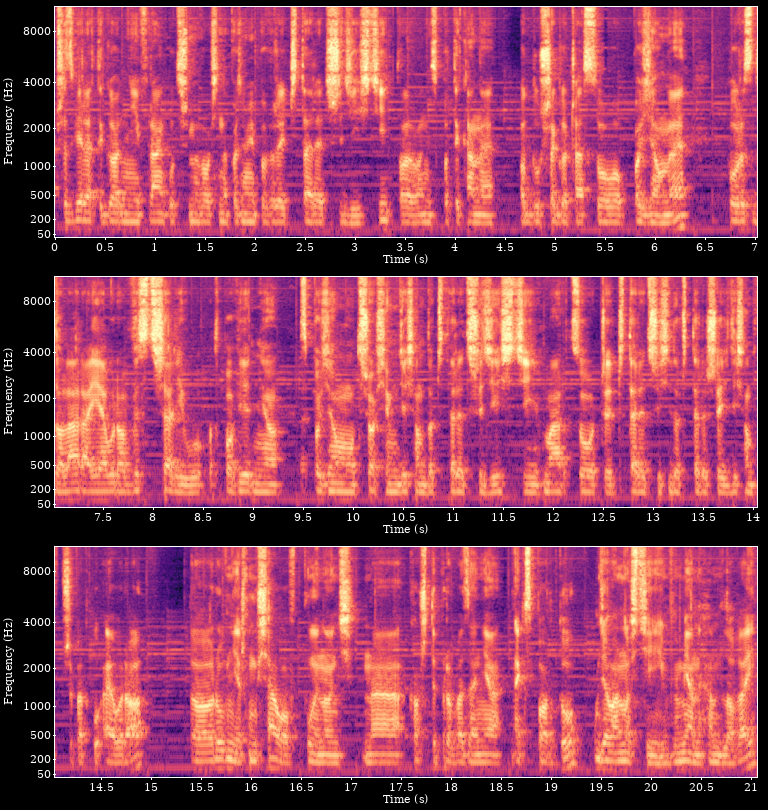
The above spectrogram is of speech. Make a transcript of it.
Przez wiele tygodni frank utrzymywał się na poziomie powyżej 4,30. To niespotykane od dłuższego czasu poziomy. Kurs dolara i euro wystrzelił odpowiednio z poziomu 3,80 do 4,30 w marcu, czy 4,30 do 4,60 w przypadku euro. To również musiało wpłynąć na koszty prowadzenia eksportu, działalności wymiany handlowej.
